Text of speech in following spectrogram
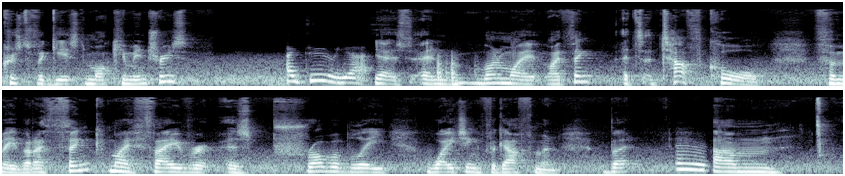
Christopher Guest mockumentaries? I do, yes. Yes, and one of my, I think it's a tough call for me, but I think my favourite is probably Waiting for Guffman. But. Um,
